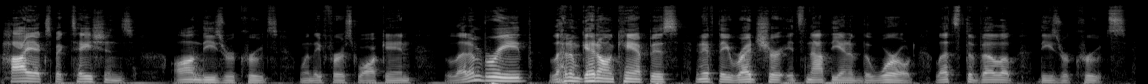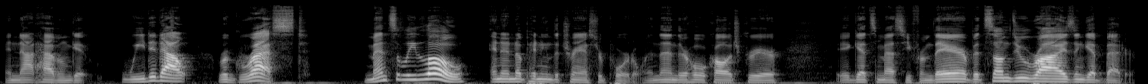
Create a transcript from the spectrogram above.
high expectations on these recruits when they first walk in. Let them breathe, let them get on campus, and if they redshirt, it's not the end of the world. Let's develop these recruits and not have them get weeded out, regressed, mentally low, and end up hitting the transfer portal. And then their whole college career, it gets messy from there, but some do rise and get better.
